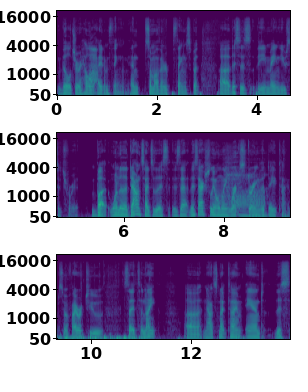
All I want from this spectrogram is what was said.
villager held item thing and some other things, but uh, this is the main usage for it. But one of the downsides of this is that this actually only works during the daytime. So if I were to set it to night, uh, now it's nighttime, and this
